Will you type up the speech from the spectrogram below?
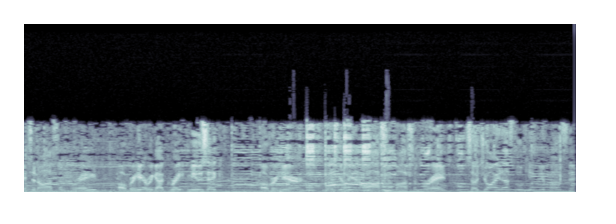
It's an awesome parade. Over here, we got great music. Over here, it's going to be an awesome, awesome parade. So join us. We'll keep you posted.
